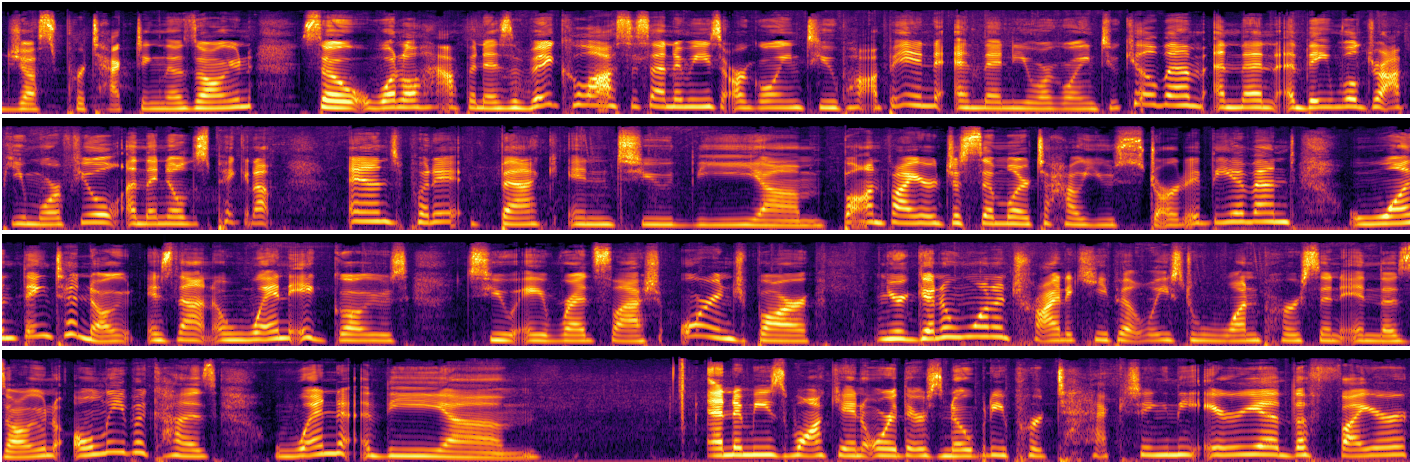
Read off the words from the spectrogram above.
just protecting the zone. So what'll happen is a big Colossus enemies are going to pop in and then you are going to kill them and then they will drop you more fuel and then you'll just pick it up and put it back into the um, bonfire, just similar to how you started the event. One thing to note is that when it goes to a red slash orange bar, you're going to want to try to keep at least one person in the zone only because when the um, enemies walk in or there's nobody protecting the area, the fire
